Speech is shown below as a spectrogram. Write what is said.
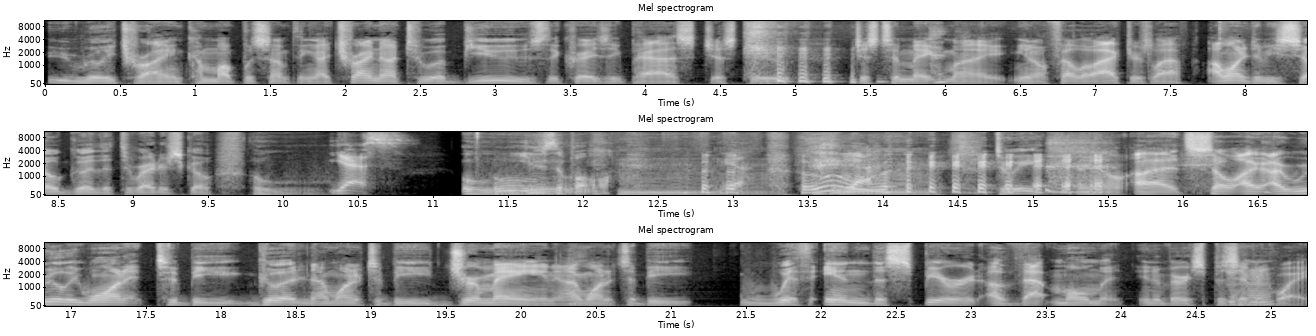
you really try and come up with something. I try not to abuse the crazy past just to just to make my you know fellow actors laugh. I want it to be so good that the writers go, ooh, Yes. ooh, Usable. yeah. do we? You know, uh, so I, I really want it to be good, and I want it to be germane. and I want it to be within the spirit of that moment in a very specific way,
